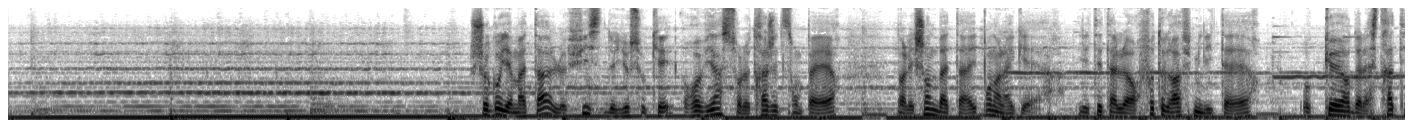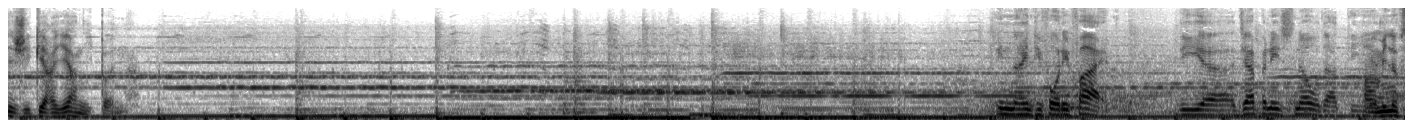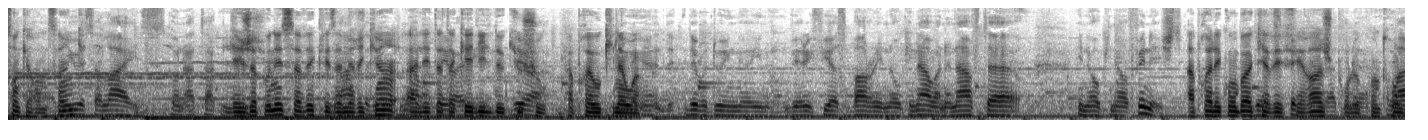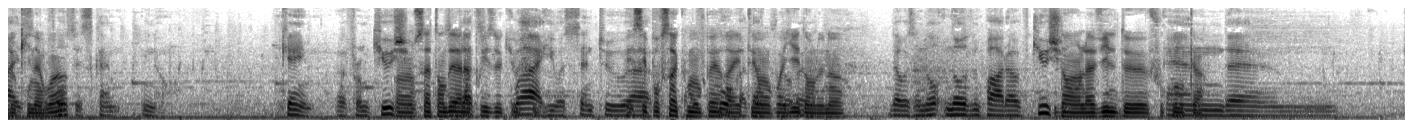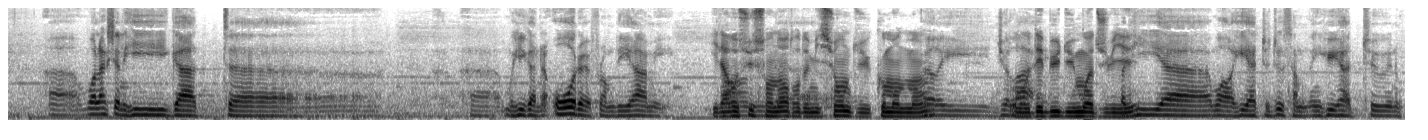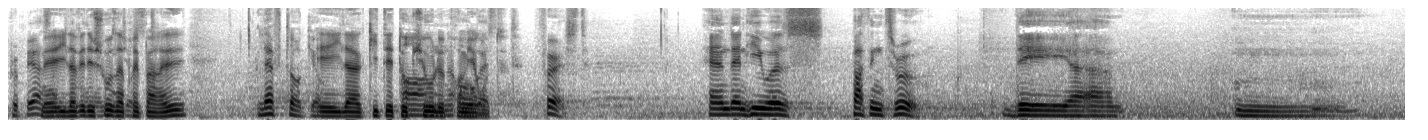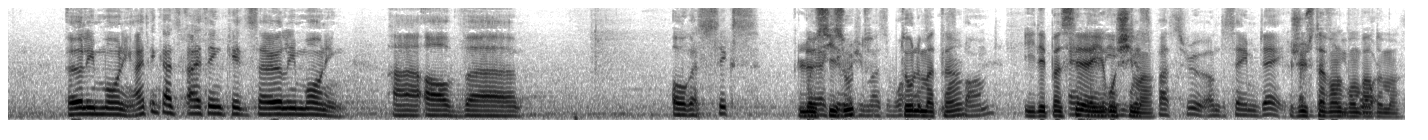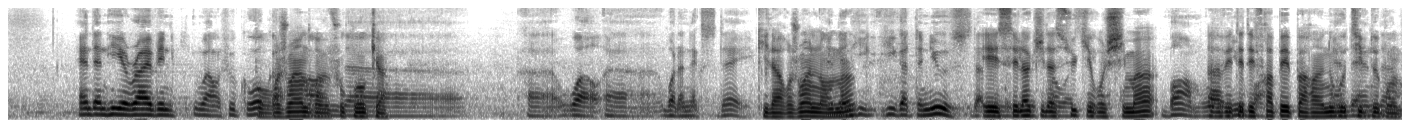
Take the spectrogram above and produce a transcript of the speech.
Shogo Yamata, le fils de Yosuke, revient sur le trajet de son père dans les champs de bataille pendant la guerre. Il était alors photographe militaire au cœur de la stratégie guerrière nippone. In 1945, en 1945, les Japonais savaient que les Américains allaient attaquer l'île de Kyushu après Okinawa. Après les combats qui avaient fait rage pour le contrôle d'Okinawa, on s'attendait à la prise de Kyushu. Et c'est pour ça que mon père a été envoyé dans le nord, dans la ville de Fukuoka. Uh, well, actually, he got uh, uh, he got an order from the army. Il a reçu son ordre de mission du commandement au début du mois de juillet. Mais il avait des choses à préparer et il a quitté Tokyo le 1er août. The uh, um, early morning. I think I think it's early morning uh, of uh, August 6. Le 6 août, tôt le matin, il est passé à Hiroshima, juste avant le bombardement, pour rejoindre Fukuoka, uh, qu'il a rejoint le lendemain. Et c'est là qu'il a su qu'Hiroshima avait été frappé par un nouveau type de bombe.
